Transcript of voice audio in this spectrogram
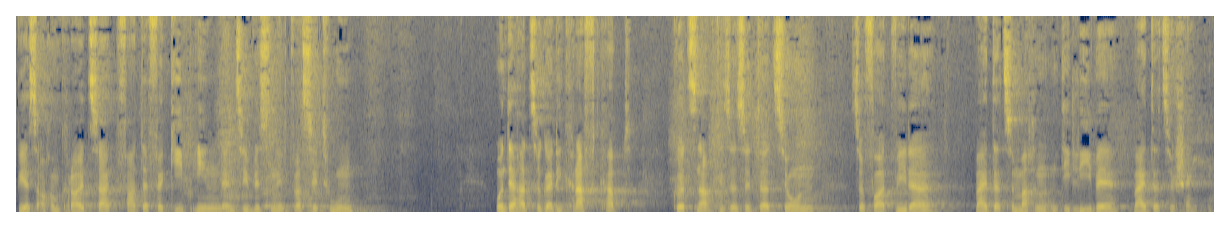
wie es auch am Kreuz sagt, Vater, vergib ihnen, denn sie wissen nicht, was sie tun. Und er hat sogar die Kraft gehabt, kurz nach dieser Situation sofort wieder weiterzumachen und die Liebe weiterzuschenken.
